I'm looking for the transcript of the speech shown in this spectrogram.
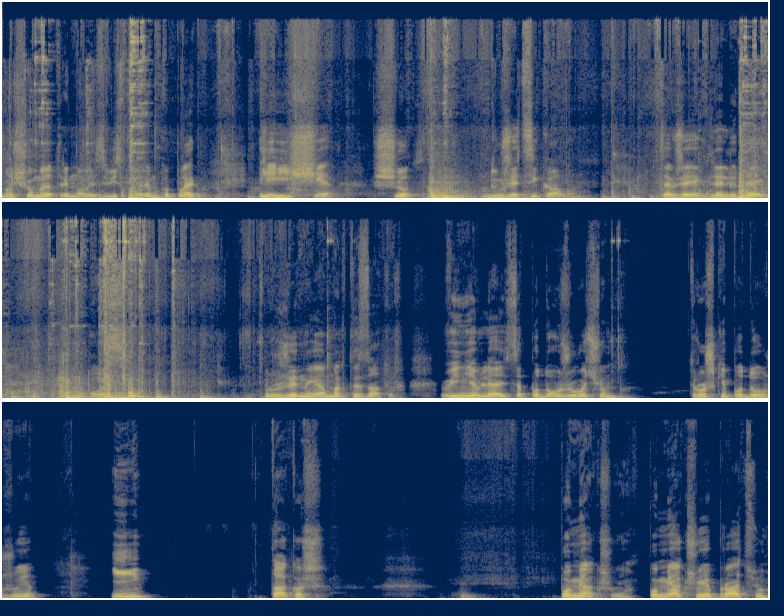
ну що ми отримали, звісно, ремкомплект. І ще, що дуже цікаво. Це вже як для людей. Ось. Пружинний амортизатор. Він є подовжувачем, трошки подовжує. І також пом'якшує. Пом'якшує працю,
